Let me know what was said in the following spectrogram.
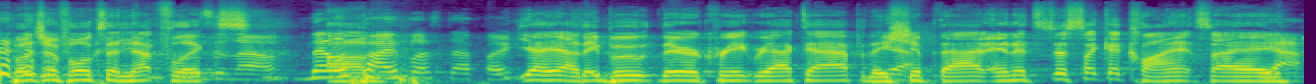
a bunch of folks at Netflix. Netlify Um, plus Netflix. Yeah, yeah, they boot their Create React app, they Yeah. ship that, and it's just like a client side Yeah.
